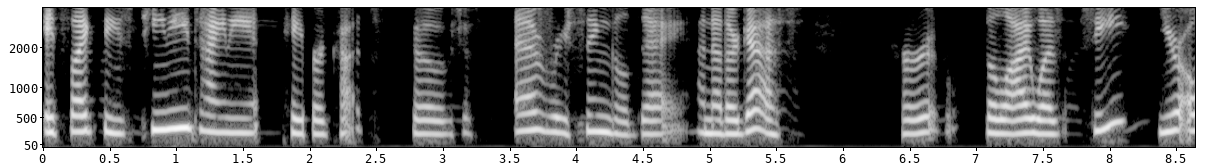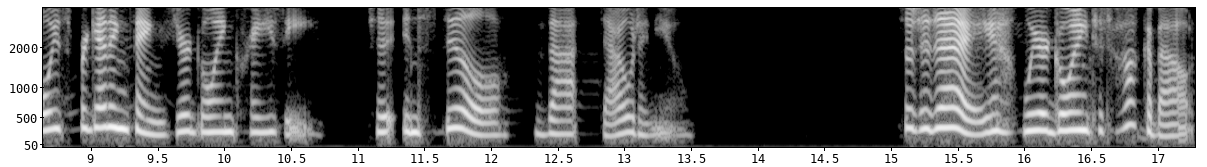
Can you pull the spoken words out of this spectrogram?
it's like these teeny tiny paper cuts go just every single day. Another guest, her, the lie was, see, you're always forgetting things. You're going crazy to instill that doubt in you. So, today we are going to talk about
